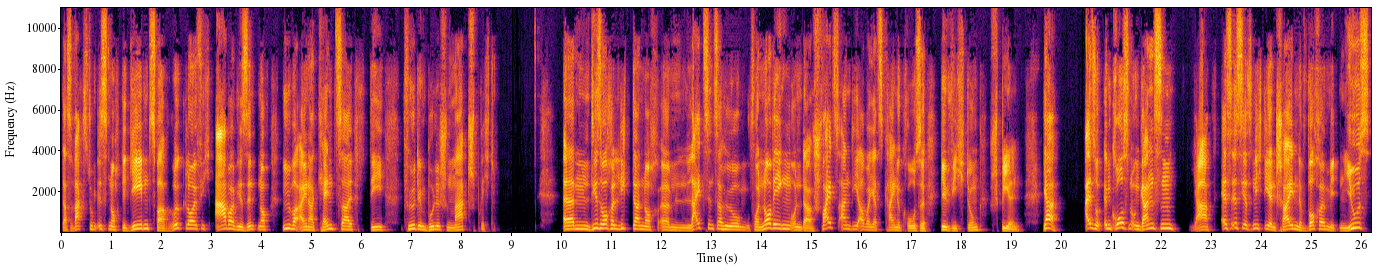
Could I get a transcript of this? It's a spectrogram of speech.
Das Wachstum ist noch gegeben, zwar rückläufig, aber wir sind noch über einer Kennzahl, die für den bullischen Markt spricht. Ähm, diese Woche liegt dann noch ähm, Leitzinserhöhung von Norwegen und der Schweiz an, die aber jetzt keine große Gewichtung spielen. Ja, also im Großen und Ganzen, ja, es ist jetzt nicht die entscheidende Woche mit News,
